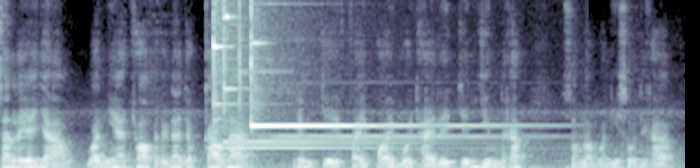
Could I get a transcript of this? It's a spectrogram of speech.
สั้นระยะยาว วันนี้ชอบไปทางด้านเจ้าก้าวหน้า MJ ไฟพอยต์มวยไทยเลเจนด์ยิมนะครับสำหรับวันนี้สวัสดีครับ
